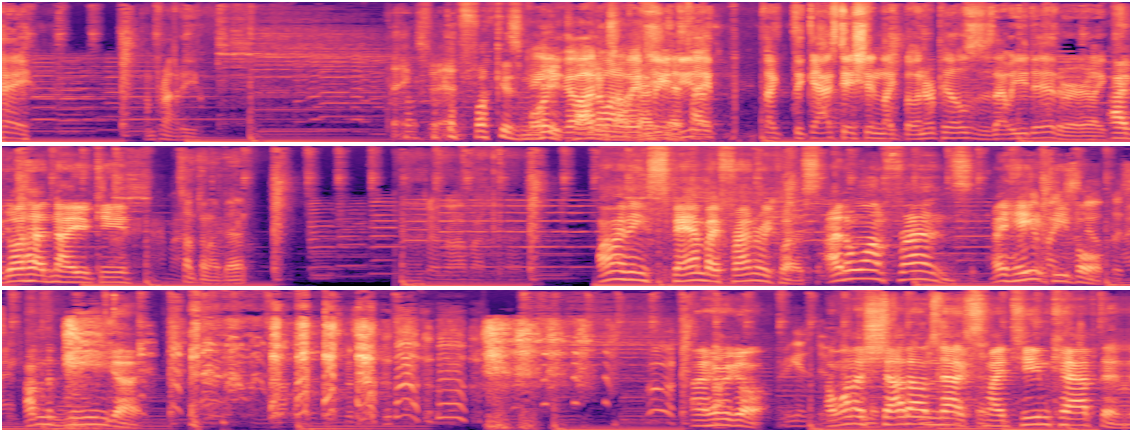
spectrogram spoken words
Hey, I'm proud of you. Thanks, What the man. fuck is There Mori? you go. I don't want to wait for Did you you to do type. like, like the gas station like boner pills? Is that what you did, or like? All right, go ahead, Nayuki. Something like that. Why am I being spammed by friend requests? I don't want friends. I hate people. I'm the mean guy. Alright, here we go. I want to shout out next my team captain.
